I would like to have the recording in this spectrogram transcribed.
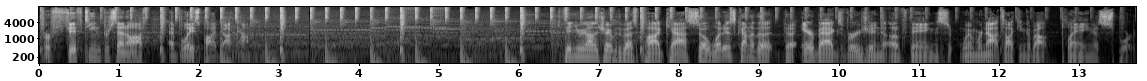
for 15% off at blazepod.com. Continuing on the Train with the Best podcast. So, what is kind of the the airbags version of things when we're not talking about playing a sport?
